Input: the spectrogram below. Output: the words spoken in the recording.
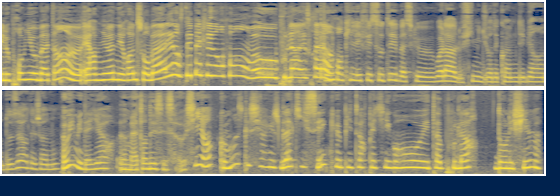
et le 1er au matin, euh, Hermione et Ron sont bah allez, on se dépêche les enfants, on va au Poudlard Express. Je comprends qu'il les fait sauter parce que voilà, le film il dure quand même des bien deux heures déjà, non? Ah oui, mais d'ailleurs, non mais attendez, c'est ça aussi, hein. Comment est-ce que Sirius Black il sait que Peter Pettigrew est à Poudlard? Dans les films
